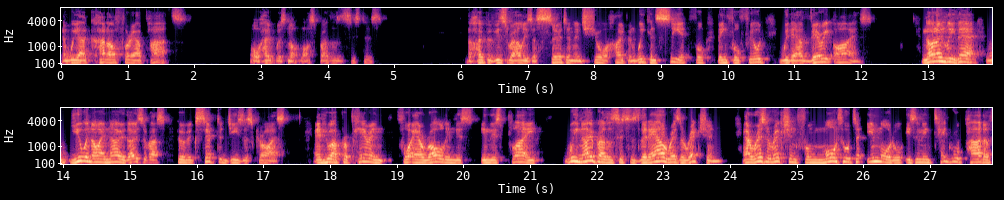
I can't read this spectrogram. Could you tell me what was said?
and we are cut off for our parts. All hope was not lost, brothers and sisters. The hope of Israel is a certain and sure hope, and we can see it for being fulfilled with our very eyes. Not only that, you and I know, those of us who have accepted Jesus Christ and who are preparing for our role in this, in this play, we know, brothers and sisters, that our resurrection, our resurrection from mortal to immortal, is an integral part of,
